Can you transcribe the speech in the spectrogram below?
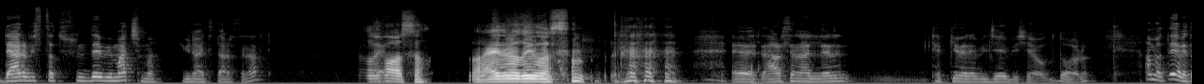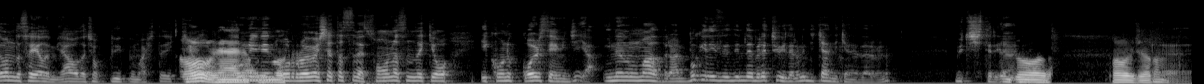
derbi statüsünde bir maç mı United Arsenal? Duymasın. Hayır duymasın. evet Arsenal'lerin tepki verebileceği bir şey oldu doğru. Ama evet onu da sayalım ya o da çok büyük bir maçtı. Ki Oo, yani Rooney'nin o röveşatası ve sonrasındaki o ikonik gol sevinci ya inanılmazdır. Yani bugün izlediğimde bile tüylerimi diken diken eder benim. Müthiştir yani. Doğru. Doğru canım. Ee,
